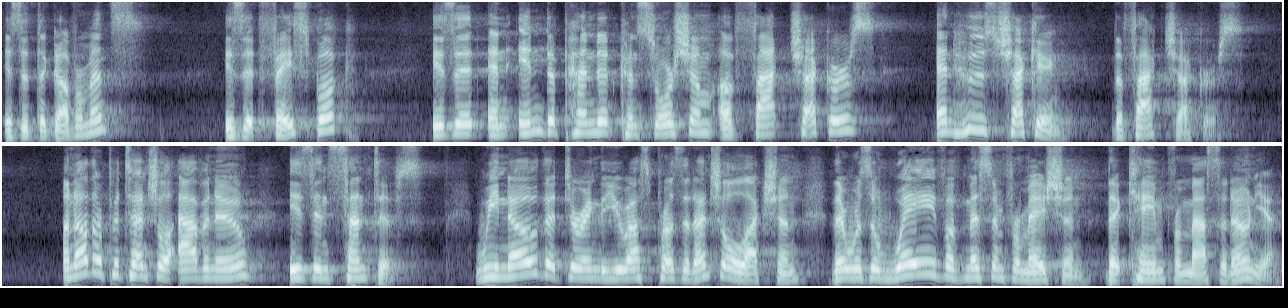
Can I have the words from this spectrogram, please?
Is it the governments? Is it Facebook? Is it an independent consortium of fact checkers? And who's checking the fact checkers? Another potential avenue is incentives. We know that during the US presidential election, there was a wave of misinformation that came from Macedonia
